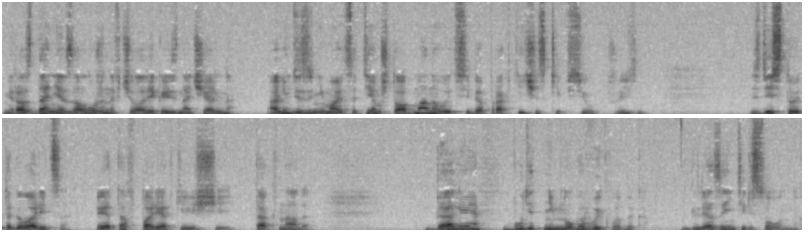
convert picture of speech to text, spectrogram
мироздания заложены в человека изначально, а люди занимаются тем, что обманывают себя практически всю жизнь. Здесь стоит оговориться, это в порядке вещей, так надо. Далее будет немного выкладок для заинтересованных.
